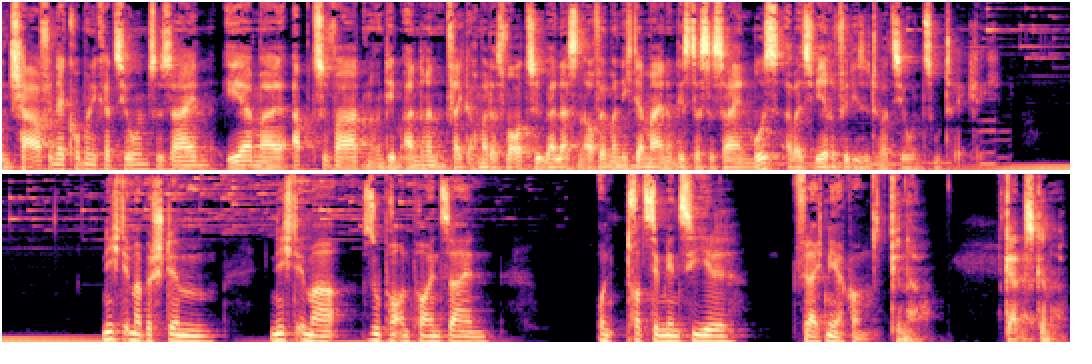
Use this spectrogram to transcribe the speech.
und scharf in der Kommunikation zu sein, eher mal abzuwarten und dem anderen vielleicht auch mal das Wort zu überlassen, auch wenn man nicht der Meinung ist, dass es sein muss, aber es wäre für die Situation zuträglich. Nicht immer bestimmen, nicht immer super on point sein, und trotzdem dem Ziel vielleicht näher kommen. Genau. Ganz genau.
